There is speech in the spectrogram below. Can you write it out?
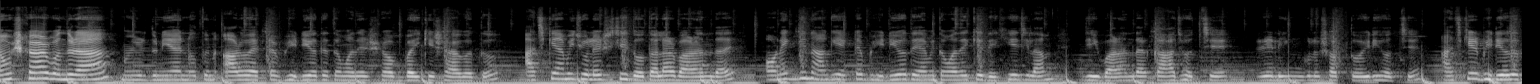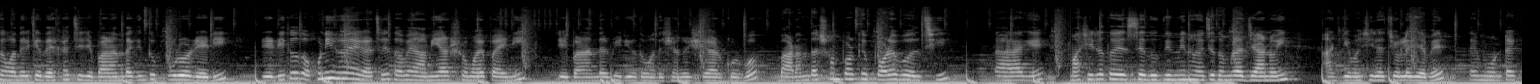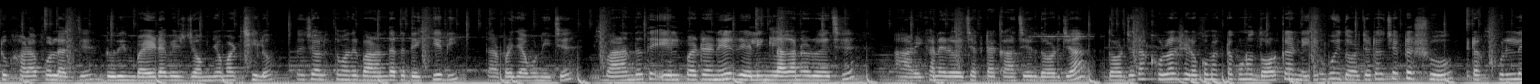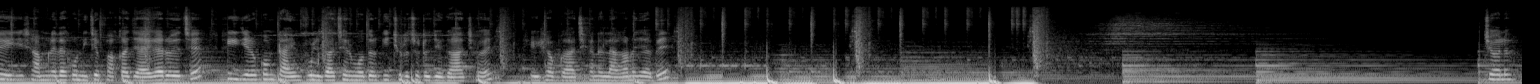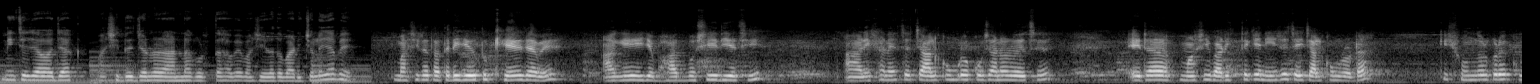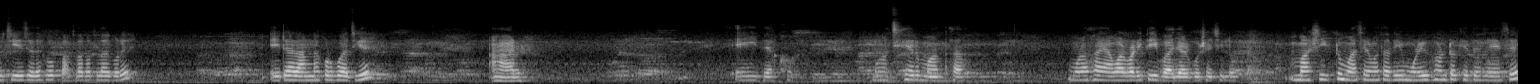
নমস্কার বন্ধুরা, ময়ূর দুনিয়ার নতুন আরও একটা ভিডিওতে তোমাদের সবাইকে স্বাগত। আজকে আমি চলে এসেছি দোতলার বারান্দায়। অনেক দিন আগে একটা ভিডিওতে আমি তোমাদেরকে দেখিয়েছিলাম যে বারান্দার কাজ হচ্ছে, রেলিংগুলো সব তৈরি হচ্ছে। আজকের ভিডিওতে তোমাদেরকে দেখাচ্ছি যে বারান্দা কিন্তু পুরো রেডি রেডি তো তখনই হয়ে গেছে, তবে আমি আর সময় পাইনি যে বারান্দার ভিডিও তোমাদের সঙ্গে শেয়ার করব। বারান্দা সম্পর্কে পরে বলছি। তার আগে মাসিটা তো এসছে দু তিন দিন হয়েছে তোমরা জানোই। আজকে মাসিরা চলে যাবে, তাই মনটা একটু খারাপও লাগছে। দুদিন বাড়িটা বেশ জমজমাট ছিল। তাই চলো তোমাদের বারান্দাটা দেখিয়ে দিই, তারপরে যাব নিচে। বারান্দাতে এল প্যাটার্নের রেলিং লাগানো রয়েছে, আর এখানে রয়েছে একটা কাচের দরজা। দরজাটা খোলার সেরকম একটা কোনো দরকার নেই, তবু ওই দরজাটা হচ্ছে একটা শো এটা খুললে এই যে সামনে দেখো নিচে ফাঁকা জায়গা রয়েছে। এই যেরকম টাইম ফুল গাছের মতো কি ছোট ছোট যে গাছ হয়, সেই সব গাছ এখানে লাগানো যাবে। চলো, নিচে যাওয়া যাক। মাসিদের জন্য রান্না করতে হবে, মাসিরা তো বাড়ি চলে যাবে। মাসিরা তাড়াতাড়ি যেহেতু খেয়ে যাবে, আগে এই যে ভাত বসিয়ে দিয়েছি। আর এখানে হচ্ছে চাল কুমড়ো কোচানো রয়েছে। এটা মাসি বাড়ির থেকে নিয়ে এসেছে এই চাল কুমড়োটা। কি সুন্দর করে কুচিয়েছে, দেখো, পাতলা পাতলা করে। এটা রান্না করব আজকে। আর এই দেখো, মাছের মাথা। মনে হয় আমার বাড়িতেই বাজার বসেছিল। মাসি একটু মাছের মাথা দিয়ে মুড়ি ঘন্ট খেতে চেয়েছে,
